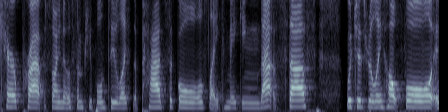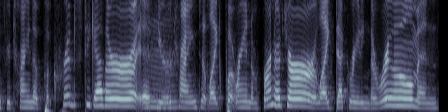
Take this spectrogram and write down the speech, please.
care prep. So I know some people do like the padsicles, like making that stuff. Which is really helpful if you're trying to put cribs together, if you're Mm. trying to like put random furniture or like decorating the room and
